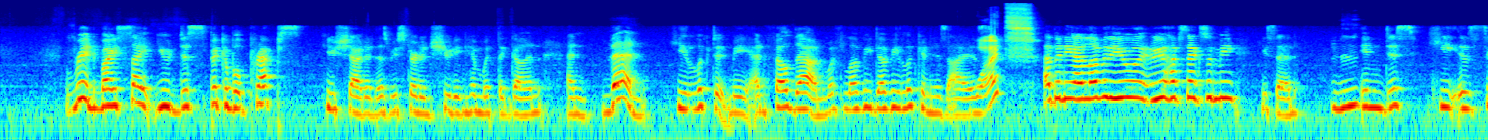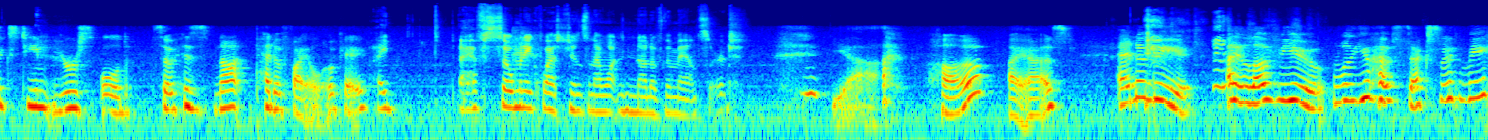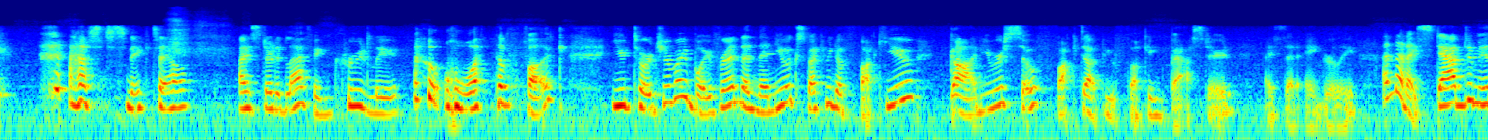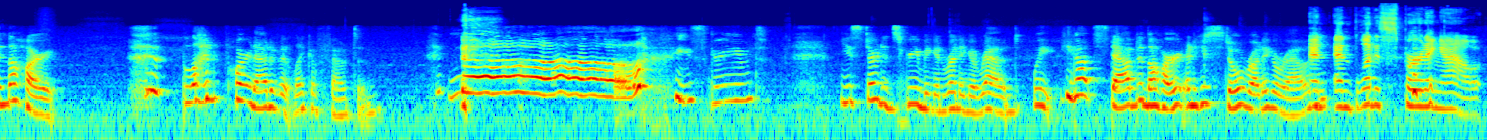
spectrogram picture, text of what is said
Rid my sight, you despicable preps! he shouted as we started shooting him with the gun, and then he looked at me and fell down with lovey-dovey look in his eyes. What? Ebony, I love you. You have sex with me, he said. N- In this, he is 16 years old, so he's not pedophile, okay? I I have so many questions and I want none of them answered. Yeah. Huh? I asked. Enemy, I love you. Will you have sex with me? asked Snaketail. I started laughing crudely. what the fuck? You torture my boyfriend and then you expect me to fuck you? God, you were so fucked up, you fucking bastard, I said angrily. And then I stabbed him in the heart. Blood poured out of it like a fountain. No! He screamed. He started screaming and running around. Wait, he got stabbed in the heart and he's still running around? And and blood is spurting out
